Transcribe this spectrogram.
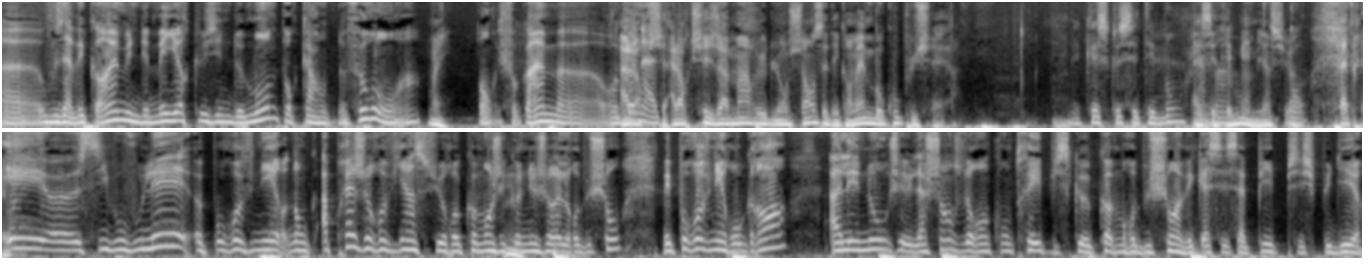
Euh, vous avez quand même une des meilleures cuisines de monde pour 49 euros. Hein. Oui. Bon, il faut quand même euh, Alors, reconnaître. chez- alors que chez Jamin, rue de Longchamp, c'était quand même beaucoup plus cher. Mais qu'est-ce que c'était bon Jamin. c'était bon, bien sûr. Bon. Très, très bon. Et euh, si vous voulez, euh, pour revenir, donc après je reviens sur euh, comment j'ai connu Joël Rebuchon, mais pour revenir au gras, à l'Eno, j'ai eu la chance de rencontrer, puisque comme Rebuchon avait cassé sa pipe, si je puis dire,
